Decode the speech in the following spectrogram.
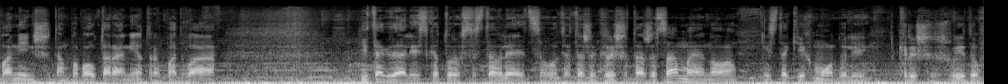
поменьше, там по полтора метра, по два и так далее, из которых составляется вот эта же крыша, та же самая, но из таких модулей. Крыши видов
